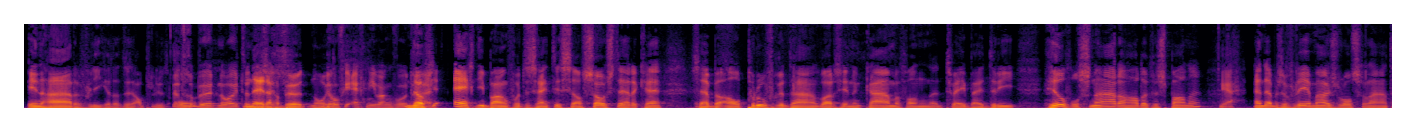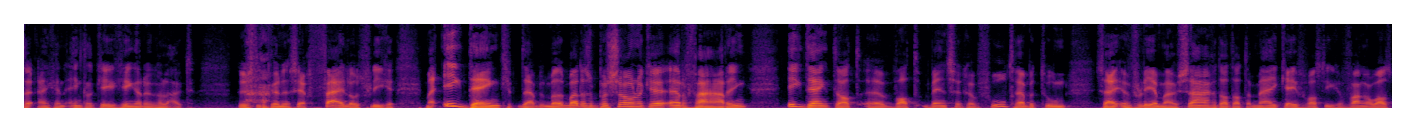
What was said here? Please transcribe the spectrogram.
in haren vliegen. Dat is absoluut Dat gebeurt nooit? Dat nee, dat gebeurt nooit. Daar hoef je echt niet bang voor te zijn? Daar hoef je echt niet bang voor te zijn. Het is zelfs zo sterk, hè. Ze hebben al proeven gedaan waar ze in een kamer van 2 bij 3 heel veel snaren hadden gespannen. Ja. En dan hebben ze vleermuizen losgelaten en geen enkele keer ging er een geluid. Dus die kunnen zeg feilloos vliegen. Maar ik denk, maar dat is een persoonlijke ervaring. Ik denk dat uh, wat mensen gevoeld hebben toen zij een vleermuis zagen, dat dat een meikever was die gevangen was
